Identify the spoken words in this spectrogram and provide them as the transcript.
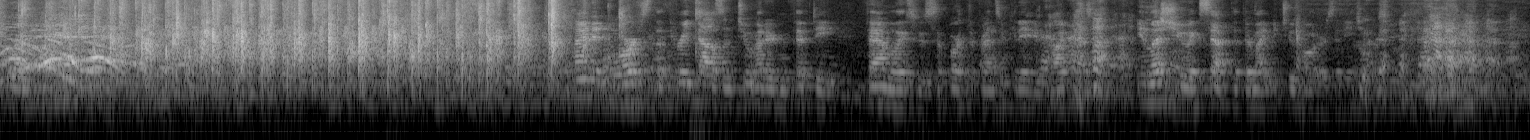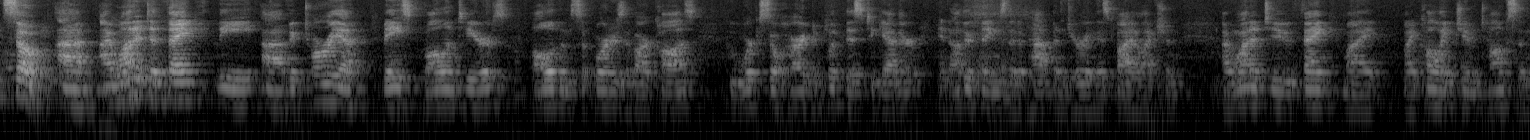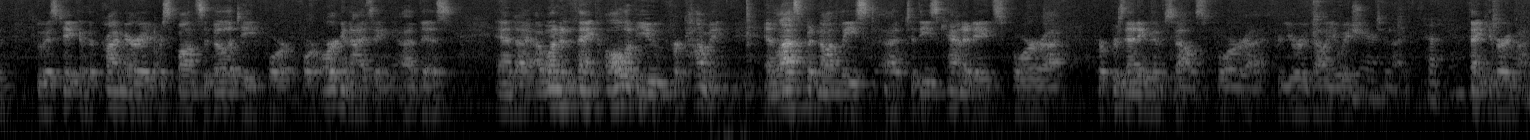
Kind of dwarfs the 3,250 families who support the Friends of Canadian Broadcasting, unless you accept that there might be two voters in each area. So, um, I wanted to thank the uh, Victoria-based volunteers, all of them supporters of our cause, who worked so hard to put this together and other things that have happened during this by-election. I wanted to thank my, my colleague Jim Thompson, who has taken the primary responsibility for, for organizing uh, this. And I, I wanted to thank all of you for coming. And last but not least, uh, to these candidates for, uh, for presenting themselves for, uh, for your evaluation tonight. Thank you very much.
